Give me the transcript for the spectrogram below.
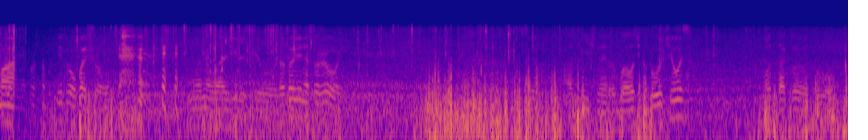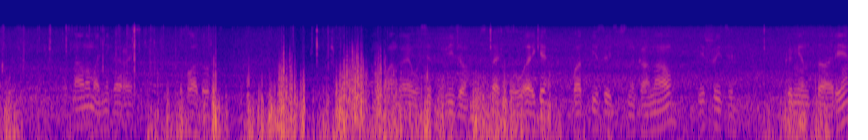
Нормально, просто ведро большое. Мы наловили сегодня. Зато видно, что живой. Все, отличная рыбалочка получилась. Вот такой вот улов. В основном одни карасики ладошки. Кому понравилось это видео, ставьте лайки, подписывайтесь на канал, пишите комментарии.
